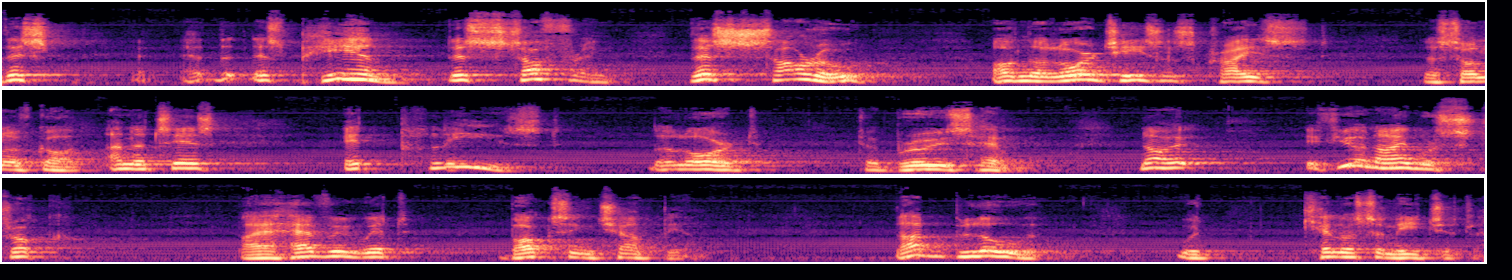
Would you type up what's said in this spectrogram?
this, uh, this pain, this suffering, this sorrow on the Lord Jesus Christ, the Son of God. And it says, it pleased the Lord to bruise him. Now, if you and I were struck by a heavyweight boxing champion, that blow would kill us immediately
